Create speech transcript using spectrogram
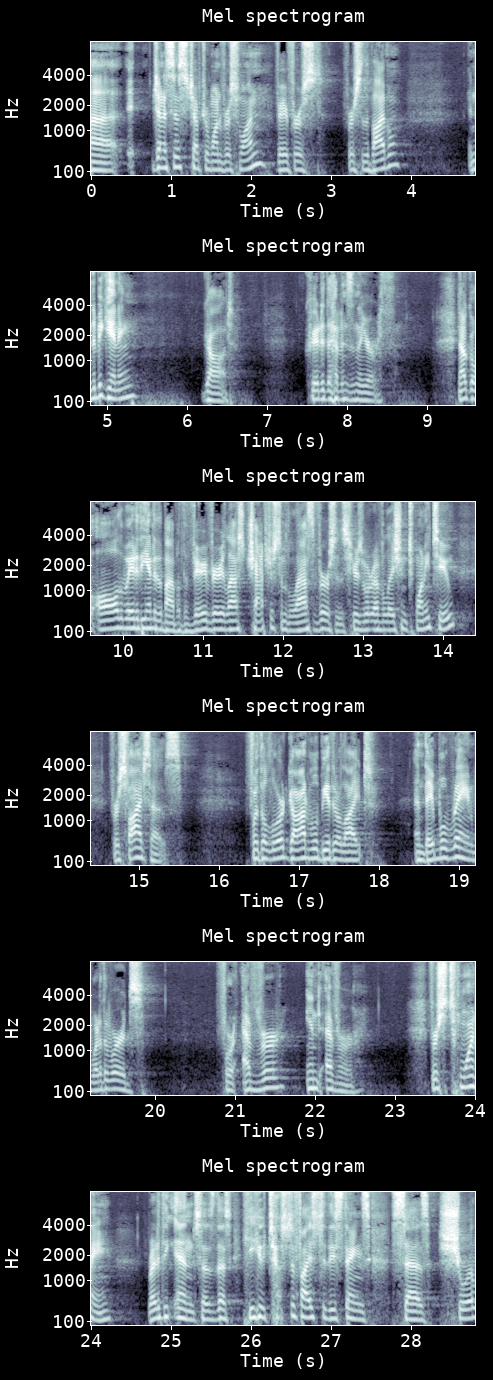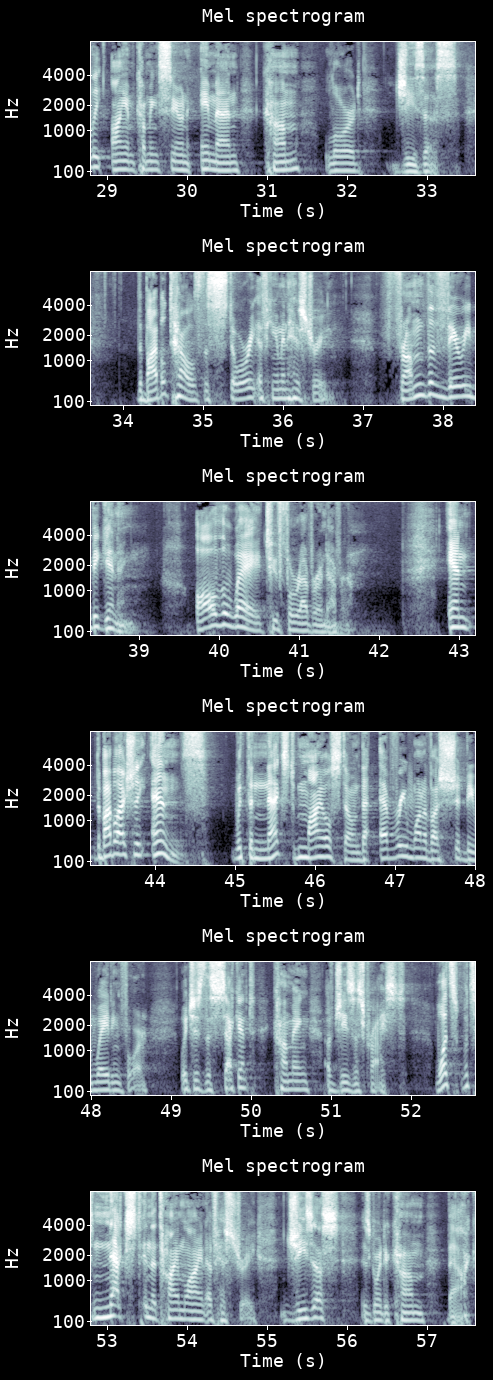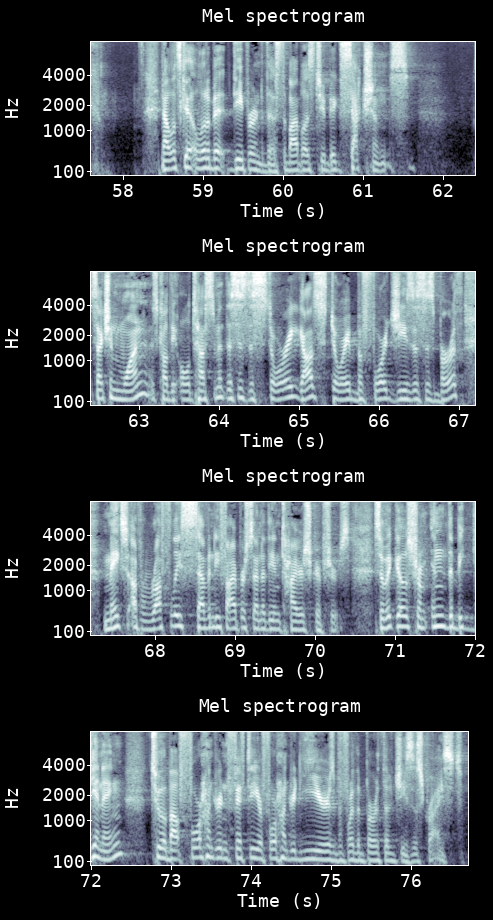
Uh, Genesis chapter 1, verse 1, very first verse of the Bible. In the beginning, God created the heavens and the earth. Now go all the way to the end of the Bible, the very, very last chapter, some of the last verses. Here's what Revelation 22, verse 5 says For the Lord God will be their light, and they will reign. What are the words? Forever and ever. Verse 20 right at the end says this He who testifies to these things says, Surely I am coming soon. Amen. Come, Lord Jesus. The Bible tells the story of human history from the very beginning all the way to forever and ever. And the Bible actually ends with the next milestone that every one of us should be waiting for, which is the second coming of Jesus Christ. What's, what's next in the timeline of history? Jesus is going to come back. Now, let's get a little bit deeper into this. The Bible has two big sections. Section one is called the Old Testament. This is the story, God's story before Jesus' birth, makes up roughly 75% of the entire scriptures. So it goes from in the beginning to about 450 or 400 years before the birth of Jesus Christ.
